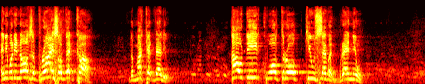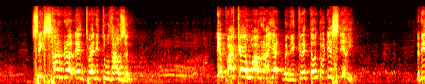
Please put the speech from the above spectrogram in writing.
Anybody knows the price of that car? The market value. Audi Quattro Q7, brand new. 622,000. Dia pakai wang rakyat beli kereta untuk dia sendiri. Jadi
